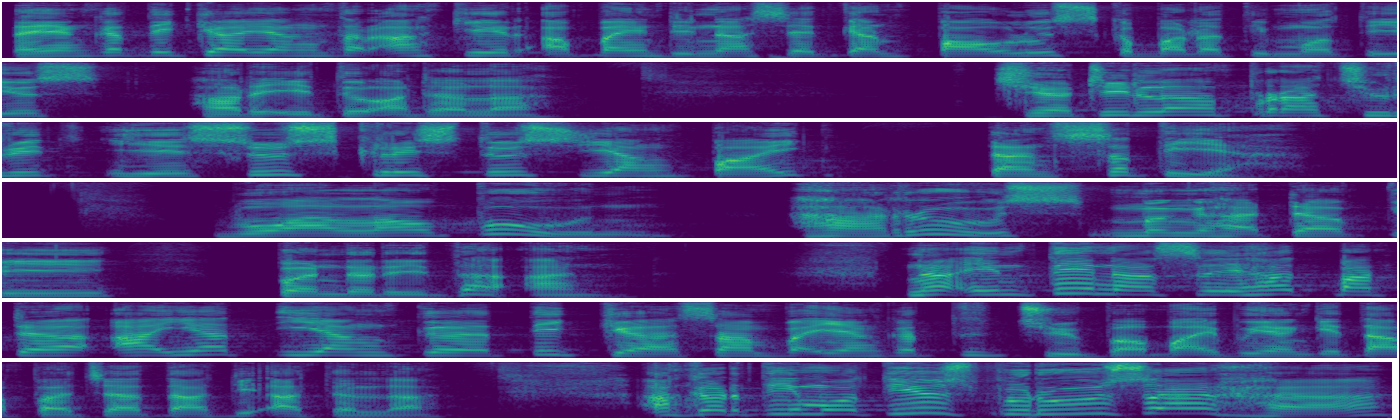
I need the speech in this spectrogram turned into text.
Nah yang ketiga yang terakhir apa yang dinasihatkan Paulus kepada Timotius hari itu adalah Jadilah prajurit Yesus Kristus yang baik dan setia. Walaupun harus menghadapi penderitaan. Nah inti nasihat pada ayat yang ketiga sampai yang ketujuh Bapak Ibu yang kita baca tadi adalah agar Timotius berusaha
